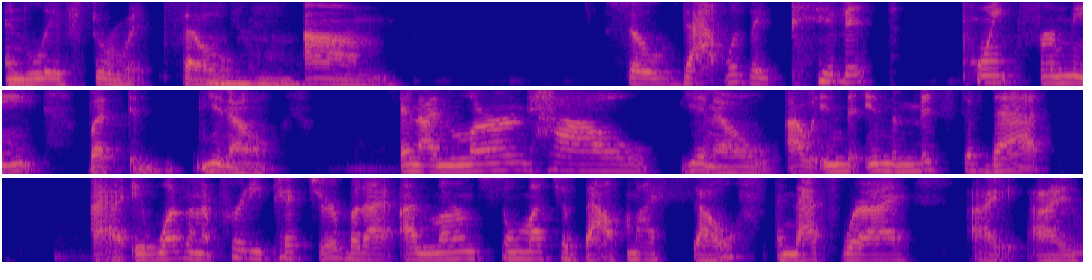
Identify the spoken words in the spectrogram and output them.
and live through it so mm-hmm. um so that was a pivot point for me but you know and i learned how you know i in the in the midst of that I, it wasn't a pretty picture, but I, I learned so much about myself, and that's where I I I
